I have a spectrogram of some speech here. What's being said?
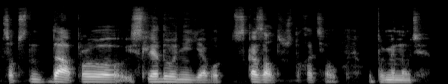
Собственно, да, про исследования я вот сказал, что хотел упомянуть.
